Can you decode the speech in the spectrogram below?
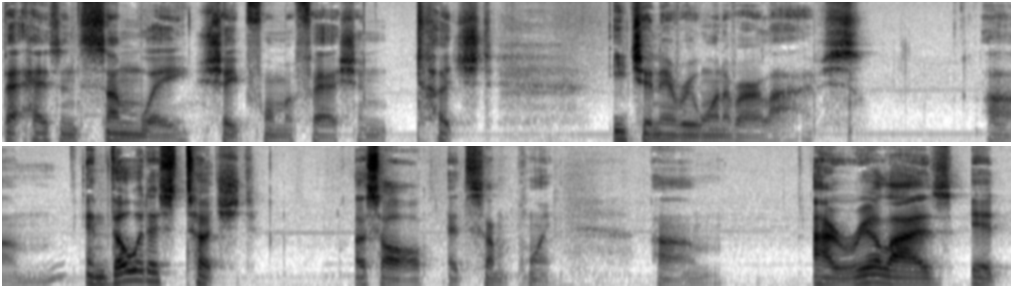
that has in some way, shape, form, or fashion touched each and every one of our lives. Um, and though it has touched us all at some point, um, I realize it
